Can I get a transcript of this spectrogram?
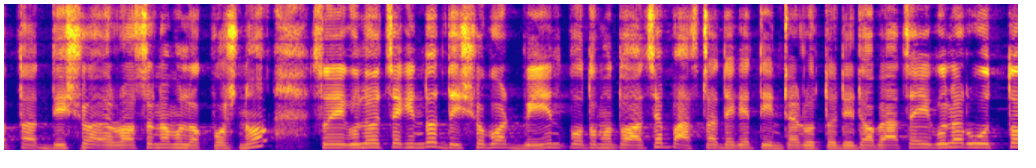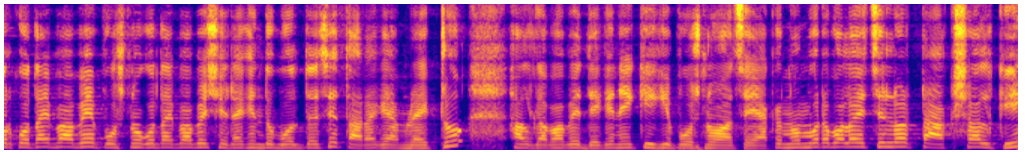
অর্থাৎ দৃশ্য, রচনামূলক প্রশ্ন। সো এগুলো হচ্ছে কিন্তু দৃশ্যপট বিহীন প্রথমত আছে পাঁচটা থেকে তিনটার উত্তর দিতে হবে। আচ্ছা এগুলোর উত্তর কোথায় পাবে, প্রশ্ন কোথায় পাবে সেটা কিন্তু বলতেছে, তার আগে আমরা একটু হালকাভাবে দেখে নিই কী কী প্রশ্ন আছে। এক নম্বরে বলা হয়েছিল, টাকশাল কি?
